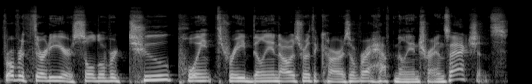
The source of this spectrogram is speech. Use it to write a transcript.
for over 30 years, sold over $2.3 billion worth of cars, over a half million transactions.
